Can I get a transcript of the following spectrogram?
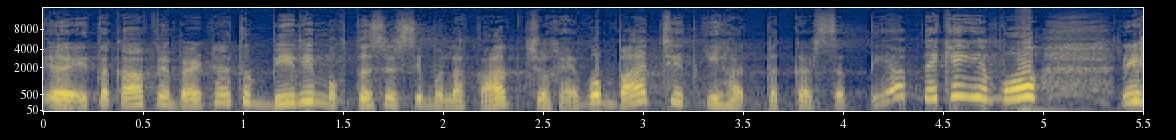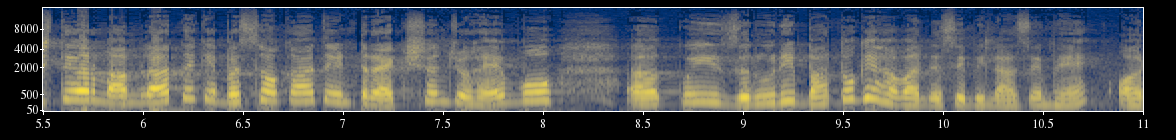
اتقاف میں بیٹھا ہے تو بیوی مختصر سی ملاقات جو ہے وہ بات چیت کی حد تک کر سکتی ہے۔ آپ دیکھیں یہ وہ رشتے اور معاملات ہیں کہ بس اوقات انٹریکشن جو ہے وہ کوئی ضروری باتوں کے حوالے سے بھی لازم ہے اور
